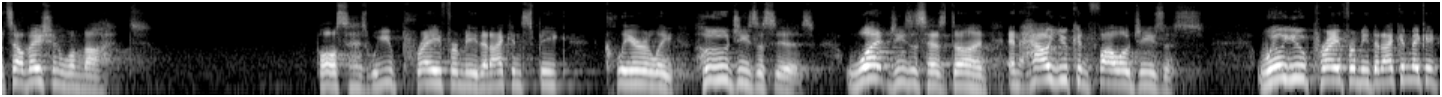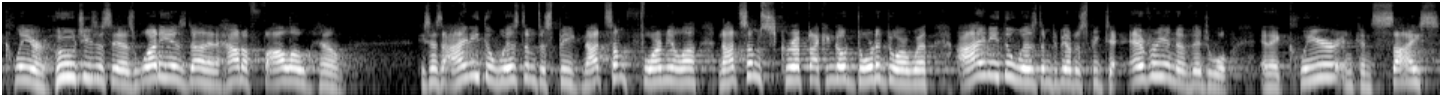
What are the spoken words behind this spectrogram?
but salvation will not. Paul says, Will you pray for me that I can speak clearly who Jesus is, what Jesus has done, and how you can follow Jesus? Will you pray for me that I can make it clear who Jesus is, what he has done, and how to follow him? He says, I need the wisdom to speak, not some formula, not some script I can go door to door with. I need the wisdom to be able to speak to every individual in a clear and concise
